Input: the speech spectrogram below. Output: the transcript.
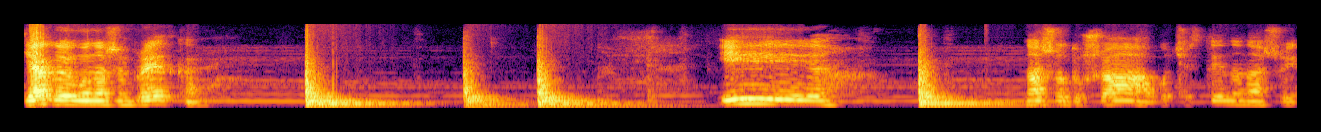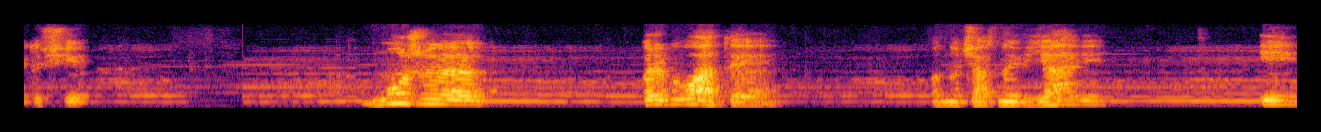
Дякуємо нашим предкам. І наша душа або частина нашої душі може перебувати одночасно в яві, і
